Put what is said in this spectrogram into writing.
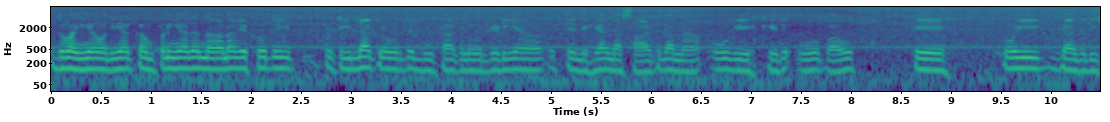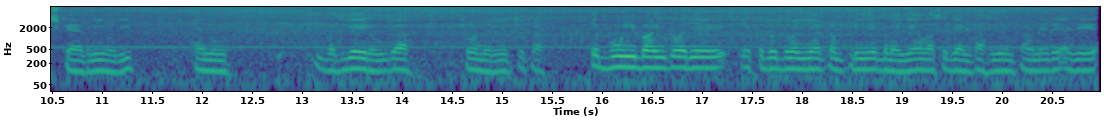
ਦਵਾਈਆਂ ਆਉਂਦੀਆਂ, ਕੰਪਨੀਆਂ ਦਾ ਨਾਂ ਨਾ ਵੇਖੋ, ਤੁਸੀਂ ਪ੍ਰੋਟੀਲਾ ਕਲੋਰ ਤੇ ਬੂਟਾ ਕਲੋਰ ਜਿਹੜੀਆਂ ਉੱਤੇ ਲਿਖਿਆ ਹੁੰਦਾ, ਸਾਲਟ ਦਾ ਨਾਂ, ਉਹ ਵੇਖ ਕੇ ਤੇ ਉਹ ਪਾਓ ਤੇ ਕੋਈ ਗੰਦ ਦੀ ਸ਼ਿਕਾਇਤ ਨਹੀਂ ਆਉਂਦੀ। ਤੁਹਾਨੂੰ ਵਧੀਆ ਹੀ ਰਹੂਗਾ ਝੋਨੇ ਦੇ ਵਿੱਚ ਤਾਂ। ਤੇ ਬੂਈ ਬਾਈ ਤੋਂ ਅਜੇ ਇੱਕ ਦੋ ਦਵਾਈਆਂ ਕੰਪਨੀ ਨੇ ਬਣਾਈਆਂ ਵਾ ਸਜੈਂਟਾ ਸਜੈਂਟਾ ਨੇ ਤੇ ਅਜੇ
